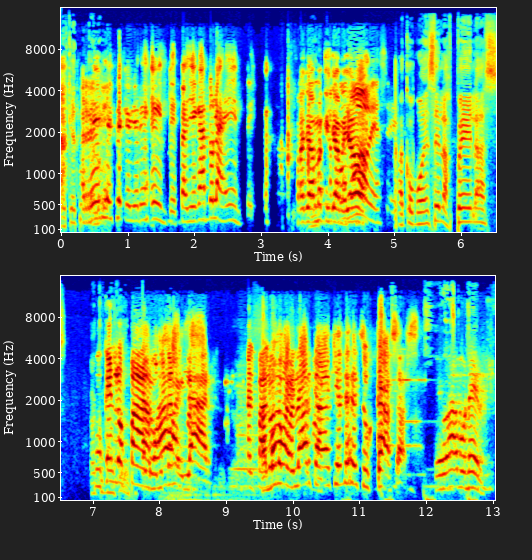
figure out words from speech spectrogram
Es que Arréglese que viene gente, está llegando la gente. Ah, llama que llame, ya va. Acomódense. acomódense las pelas. Busquen acomódense los palos. Vamos a bailar. el palo. Vamos a bailar cada quien desde sus casas. ¿Qué vas a poner?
